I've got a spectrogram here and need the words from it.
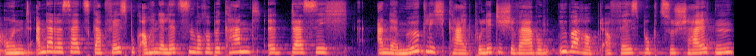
und andererseits gab Facebook auch in der letzten Woche bekannt, äh, dass sich an der Möglichkeit, politische Werbung überhaupt auf Facebook zu schalten,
